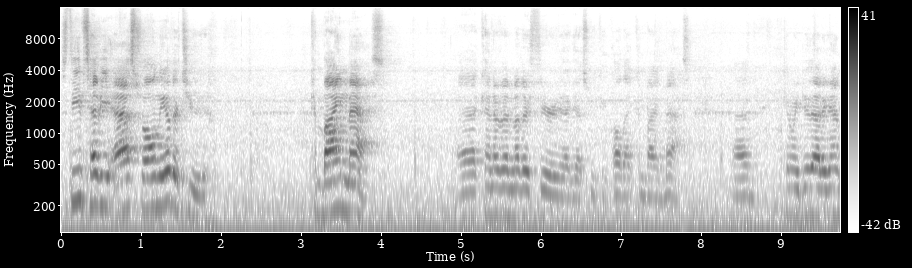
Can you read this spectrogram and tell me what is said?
Steve's heavy ass fell on the other two. Combined mass. Uh, kind of another theory, I guess we could call that combined mass. Uh, can we do that again?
